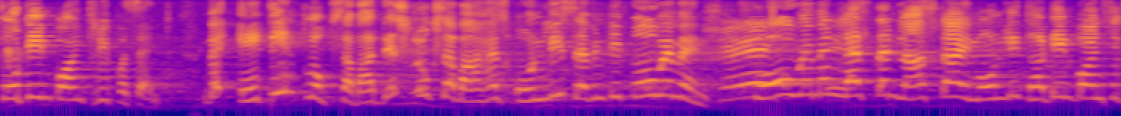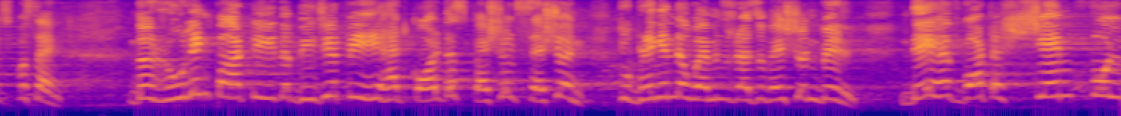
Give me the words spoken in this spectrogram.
14.3%. The 18th Lok Sabha, this Lok Sabha has only 74 women. Four women less than last time, only 13.6%. The ruling party, the BJP, had called a special session to bring in the women's reservation bill. They have got a shameful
